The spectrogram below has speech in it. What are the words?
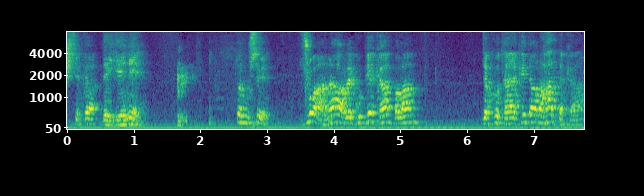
شتەکە دەیهێنێ دەنووسێ جوانە ڕێکوپێکە بەڵام لە کۆتایەکەیدا ڕەهات دەکات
